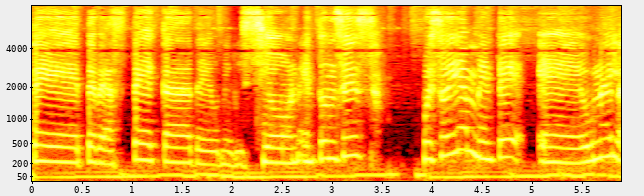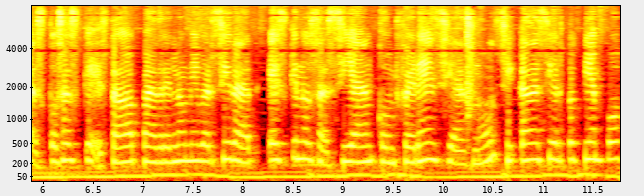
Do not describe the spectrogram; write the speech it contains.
TV Azteca, de Univisión. Entonces, pues obviamente eh, una de las cosas que estaba padre en la universidad es que nos hacían conferencias, ¿no? Si cada cierto tiempo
